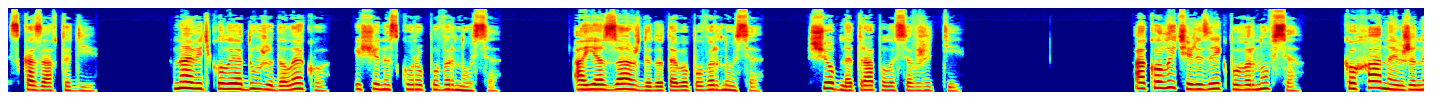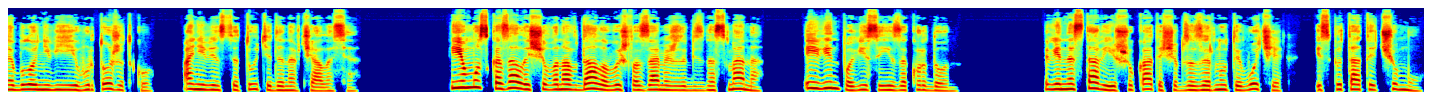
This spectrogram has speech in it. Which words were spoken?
сказав тоді. Навіть коли я дуже далеко і ще не скоро повернуся. А я завжди до тебе повернуся, що б не трапилося в житті. А коли через рік повернувся, коханої вже не було ні в її гуртожитку, ані в інституті, де навчалася. Йому сказали, що вона вдало вийшла заміж за бізнесмена, і він повіз її за кордон. Він не став її шукати, щоб зазирнути в очі і спитати чому.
